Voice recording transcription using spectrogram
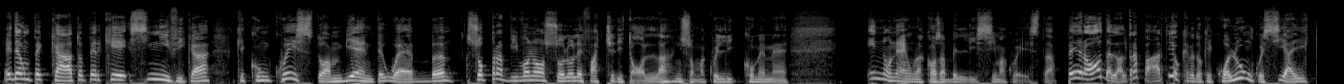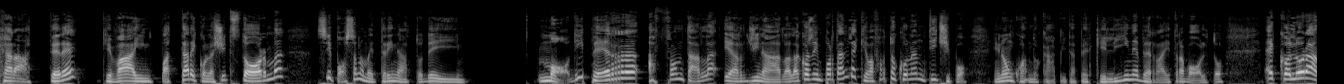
Ed è un peccato perché significa che con questo ambiente web sopravvivono solo le facce di tolla, insomma, quelli come me. E non è una cosa bellissima questa. Però, dall'altra parte, io credo che qualunque sia il carattere che va a impattare con la shitstorm, si possano mettere in atto dei modi per affrontarla e arginarla. La cosa importante è che va fatto con anticipo e non quando capita, perché lì ne verrai travolto. Ecco, allora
